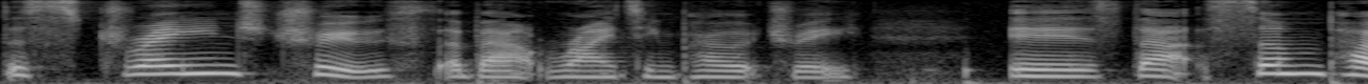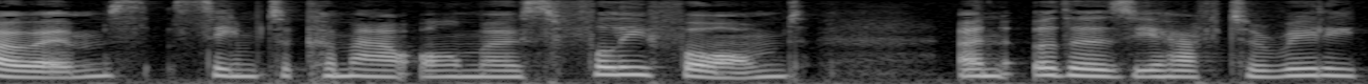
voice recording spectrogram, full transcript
The strange truth about writing poetry is that some poems seem to come out almost fully formed, and others you have to really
